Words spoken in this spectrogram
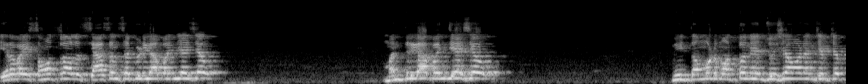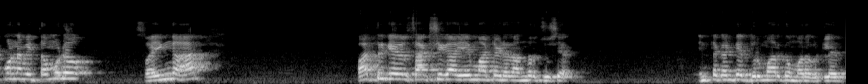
ఇరవై సంవత్సరాలు శాసనసభ్యుడిగా పనిచేసావు మంత్రిగా పనిచేసావు మీ తమ్ముడు మొత్తం నేను చూసామని చెప్పి చెప్పుకున్న మీ తమ్ముడు స్వయంగా పాత్రికేయులు సాక్షిగా ఏం మాట్లాడారు అందరూ చూశారు. ఇంతకంటే దుర్మార్గం మరొకటి లేదు.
